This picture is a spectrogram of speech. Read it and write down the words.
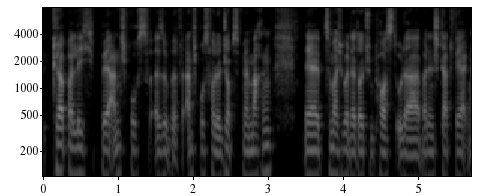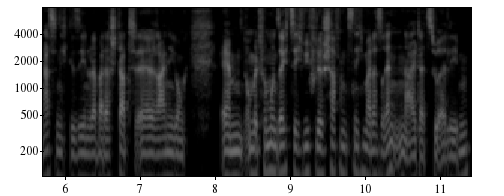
körperlich beanspruchs also anspruchsvolle Jobs mehr machen. Äh, zum Beispiel bei der Deutschen Post oder bei den Stadtwerken, hast du nicht gesehen, oder bei der Stadtreinigung. Äh, ähm, und mit 65, wie viele schaffen es nicht mal, das Rentenalter zu erleben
